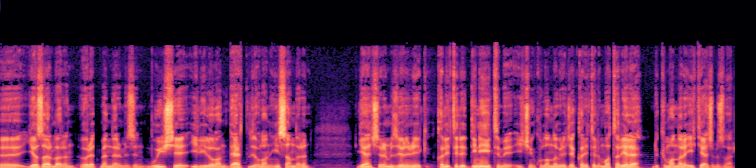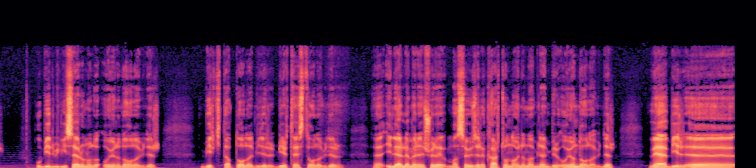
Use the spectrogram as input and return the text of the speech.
e, yazarların, öğretmenlerimizin, bu işe ilgili olan, dertli olan insanların gençlerimize yönelik kaliteli din eğitimi için kullanılabilecek kaliteli materyale, dokümanlara ihtiyacımız var. Bu bir bilgisayar oyunu da olabilir, bir kitap da olabilir, bir test de olabilir. E, ilerlemeli şöyle masa üzeri kartonla oynanabilen bir oyun da olabilir. Veya bir e,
